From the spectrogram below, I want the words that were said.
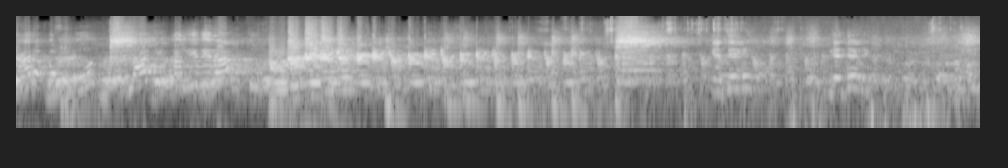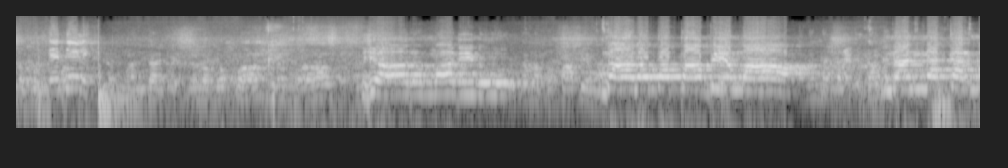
ಯಾರಪ್ಪ ನೀವು? ಯಾಕೆ ಮಲಗಿದ್ದೀರಾ ಎದ್ದೇಳಿ ಎದ್ದೇಳಿ ಎದ್ದೇಳಿ. ಯಾರಮ್ಮ ನೀನು? ನಾನೊಬ್ಬ ಪಾಪಿಯಮ್ಮ. ನನ್ನ ಕರ್ಮ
